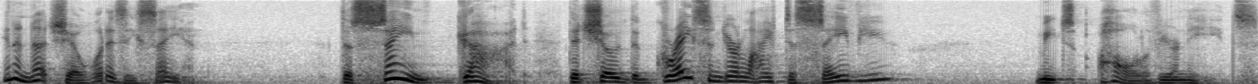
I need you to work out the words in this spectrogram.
In a nutshell, what is he saying? The same God that showed the grace in your life to save you meets all of your needs.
